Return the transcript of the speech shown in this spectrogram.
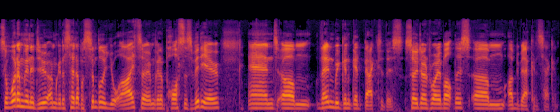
So what I'm gonna do, I'm gonna set up a simple UI, so I'm gonna pause this video, and um, then we're gonna get back to this. So don't worry about this, um, I'll be back in a second.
